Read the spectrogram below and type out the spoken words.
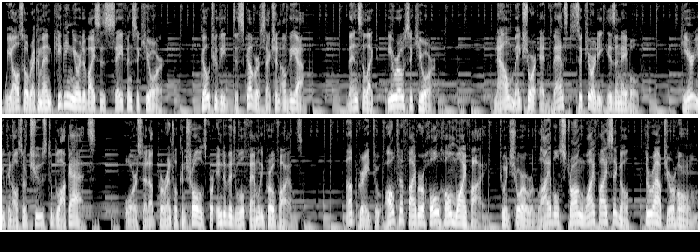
We also recommend keeping your devices safe and secure. Go to the Discover section of the app. Then select Eero Secure. Now make sure Advanced Security is enabled. Here you can also choose to block ads or set up parental controls for individual family profiles. Upgrade to Alta Fiber Whole Home Wi-Fi to ensure a reliable, strong Wi-Fi signal throughout your home.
